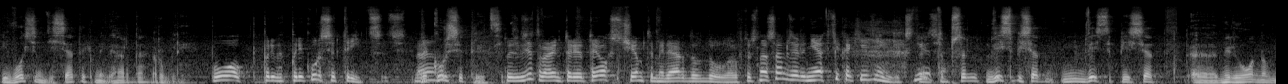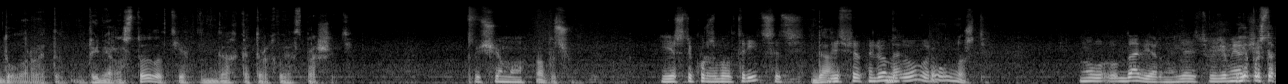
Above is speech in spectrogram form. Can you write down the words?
и 8 десятых миллиарда рублей. По, при, при курсе 30. Да? При курсе 30. То есть где-то в районе 3 с чем-то миллиардов долларов. То есть на самом деле не ахти какие деньги, кстати. Нет, абсолютно. 250, 250 э, миллионов долларов это примерно стоило в тех деньгах, которых вы спрашиваете. Почему? Ну почему? Если курс был 30, да. 250 миллионов да. долларов? умножьте. Ну, наверное. Я, я, я, просто,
